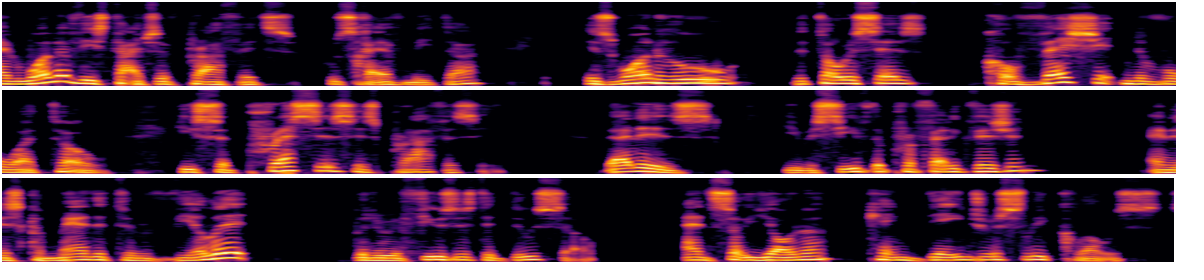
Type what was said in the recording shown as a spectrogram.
And one of these types of prophets, who's chayav mitah, is one who the Torah says koveshet nevuato. He suppresses his prophecy. That is, he received a prophetic vision and is commanded to reveal it, but he refuses to do so. And so Yonah came dangerously close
